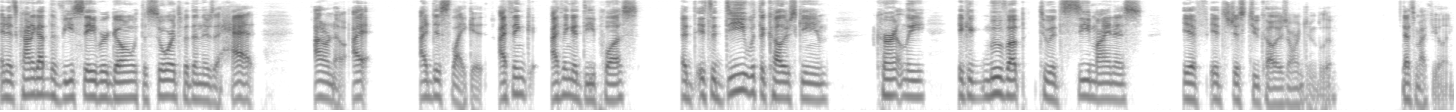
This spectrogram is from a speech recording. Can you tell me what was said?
and it's kind of got the V saber going with the swords, but then there's a hat. I don't know. I I dislike it. I think I think a D plus. A, it's a D with the color scheme. Currently, it could move up to a C minus if it's just two colors, orange and blue. That's my feeling.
